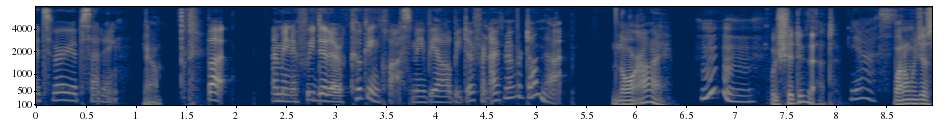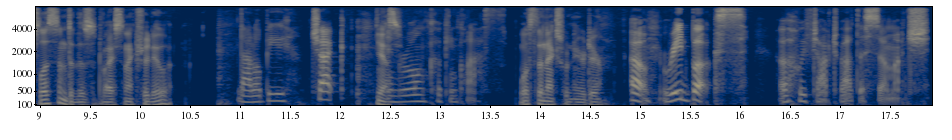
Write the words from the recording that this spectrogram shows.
it's very upsetting. Yeah. But I mean, if we did a cooking class, maybe I'll be different. I've never done that. Nor I. Hmm. We should do that. Yes. Why don't we just listen to this advice and actually do it? That'll be check. Yes. Enroll in cooking class. What's the next one here, dear? Oh, read books. Oh, we've talked about this so much.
